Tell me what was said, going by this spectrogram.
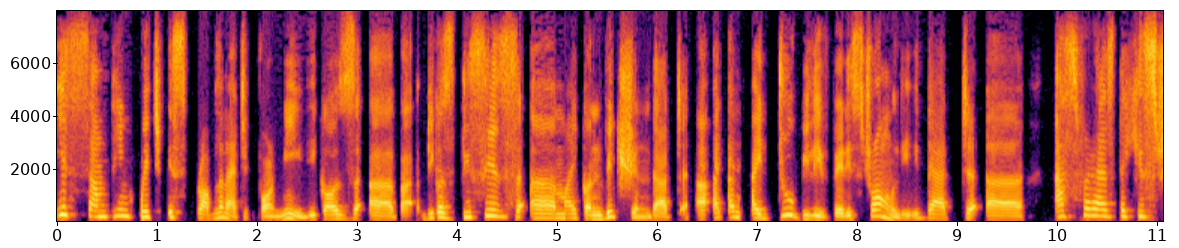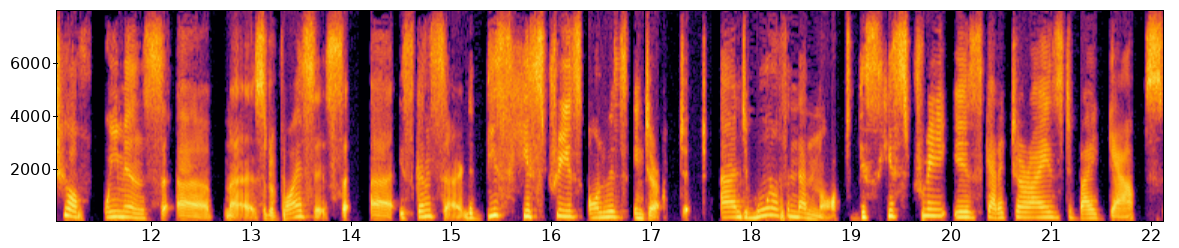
is something which is problematic for me because uh, because this is my conviction that and I do believe very strongly that as far as the history of women's uh, sort of voices uh, is concerned, this history is always interrupted. And more often than not, this history is characterized by gaps,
